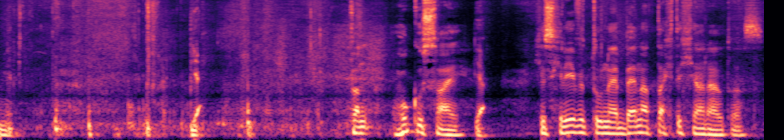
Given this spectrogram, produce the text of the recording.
Ja. Van Hokusai. Ja. geschreven toen hij bijna 80 jaar oud was.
